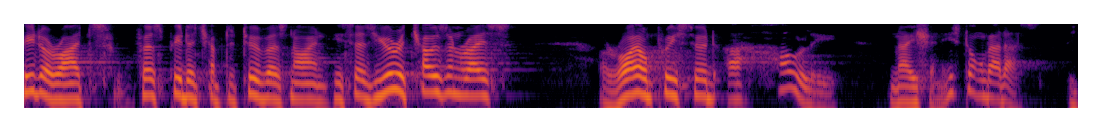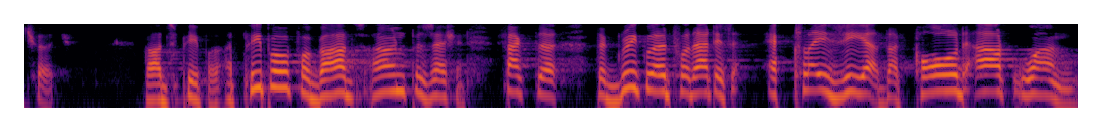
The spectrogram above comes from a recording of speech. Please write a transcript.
Peter writes, 1 Peter chapter 2, verse 9, he says, You're a chosen race, a royal priesthood, a holy nation. He's talking about us, the church, God's people, a people for God's own possession. In fact, the, the Greek word for that is ecclesia, the called out ones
